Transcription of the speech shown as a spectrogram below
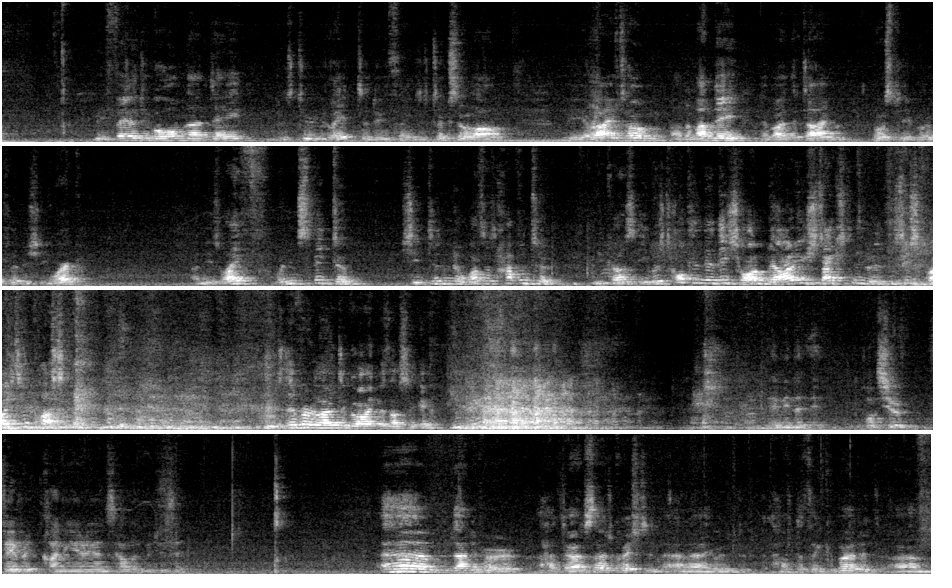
We failed to go home that day. It was too late to do things. It took so long. We arrived home on a Monday about the time most people were finishing work. And his wife wouldn't speak to him. She didn't know what had happened to him because he was talking in this one, the Irish Saxon, this is quite impossible. he was never allowed to go out with us again. I mean, what's your favourite climbing area in Scotland, would you say? Um, I never had to answer that question, and I would have to think about it. Um,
